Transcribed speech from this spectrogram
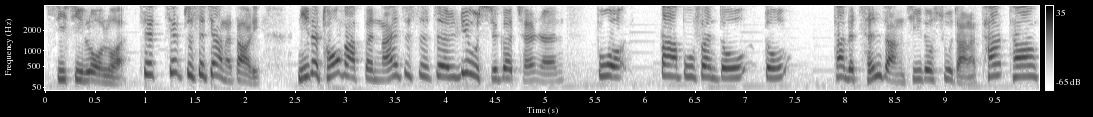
稀稀落落。这这就是这样的道理。你的头发本来就是这六十个成人，不过大部分都都他的成长期都缩短了，他他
